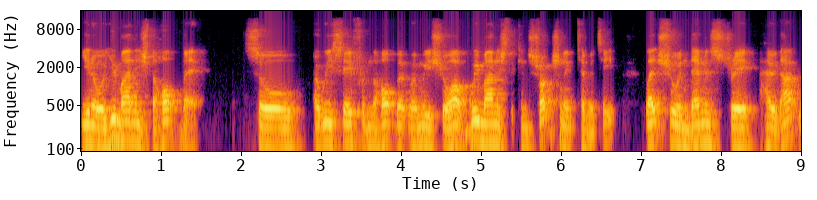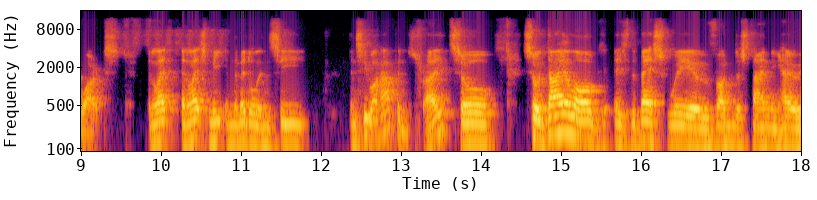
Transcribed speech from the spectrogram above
you know, you manage the hot bit. So are we safe from the hot bit when we show up? We manage the construction activity. Let's show and demonstrate how that works. And let and let's meet in the middle and see and see what happens right so so dialogue is the best way of understanding how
